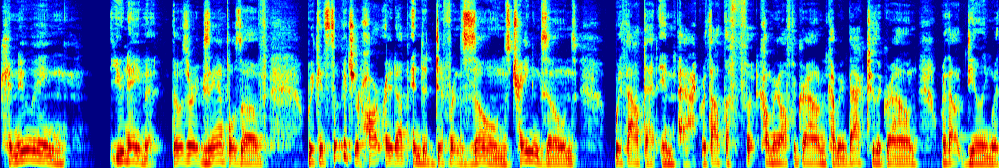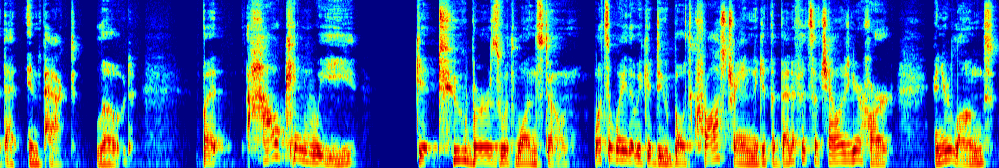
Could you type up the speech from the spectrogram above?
canoeing, you name it. Those are examples of we can still get your heart rate up into different zones, training zones, without that impact, without the foot coming off the ground, coming back to the ground, without dealing with that impact load. But how can we get two birds with one stone? What's a way that we could do both cross training to get the benefits of challenging your heart and your lungs,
